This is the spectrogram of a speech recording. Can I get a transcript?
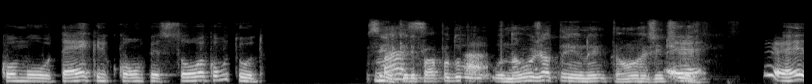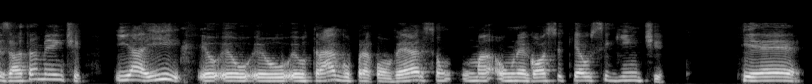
como técnico, como pessoa, como tudo. Sim, Mas, aquele papo do a, o não eu já tenho, né? Então a gente. É, é exatamente. E aí eu, eu, eu, eu trago para a conversa uma, um negócio que é o seguinte, que é,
